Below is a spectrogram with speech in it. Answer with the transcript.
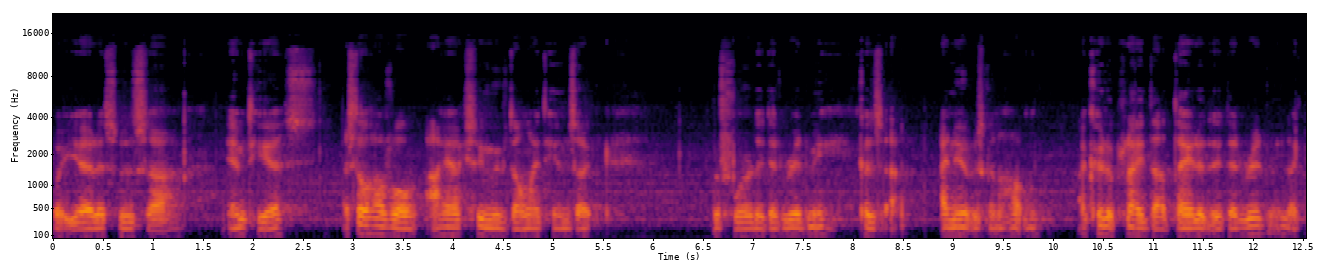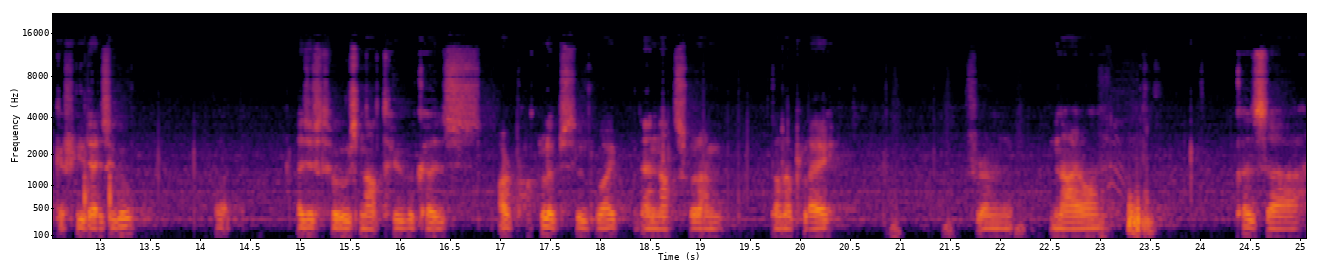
But yeah, this was uh, MTS. I still have all. I actually moved all my teams out before they did raid me because I, I knew it was gonna happen. I could have played that day that they did raid me, like a few days ago. But I just chose not to because our apocalypse is wiped and that's what I'm gonna play from now on. Because uh,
